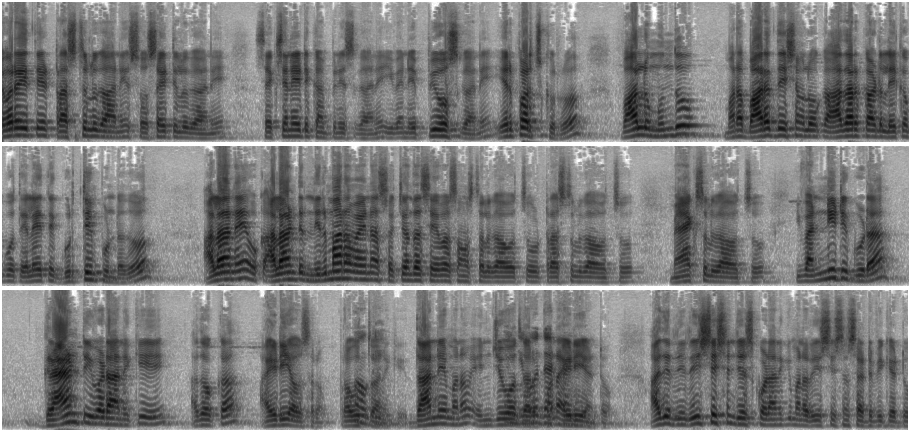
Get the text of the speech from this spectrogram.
ఎవరైతే ట్రస్టులు కానీ సొసైటీలు కానీ సెక్షన్ ఎయిట్ కంపెనీస్ కానీ ఈవెన్ ఎఫ్పిఓస్ కానీ ఏర్పరచుకుర్రో వాళ్ళు ముందు మన భారతదేశంలో ఒక ఆధార్ కార్డు లేకపోతే ఎలా అయితే గుర్తింపు ఉండదో అలానే ఒక అలాంటి నిర్మాణమైన స్వచ్ఛంద సేవా సంస్థలు కావచ్చు ట్రస్టులు కావచ్చు మ్యాక్స్లు కావచ్చు ఇవన్నిటికి కూడా గ్రాంట్ ఇవ్వడానికి అదొక ఐడి అవసరం ప్రభుత్వానికి. దాన్నే మనం ఎన్జిఓ తరఫున ఐడి అంటాం. అది రిజిస్ట్రేషన్ చేసుకోవడానికి మన registration certificate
